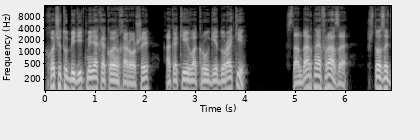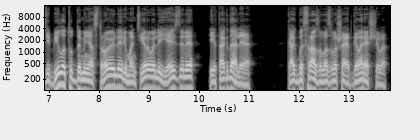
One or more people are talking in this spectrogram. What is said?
хочет убедить меня, какой он хороший, а какие в округе дураки. Стандартная фраза «Что за дебилы тут до меня строили, ремонтировали, ездили» и так далее. Как бы сразу возвышает говорящего.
